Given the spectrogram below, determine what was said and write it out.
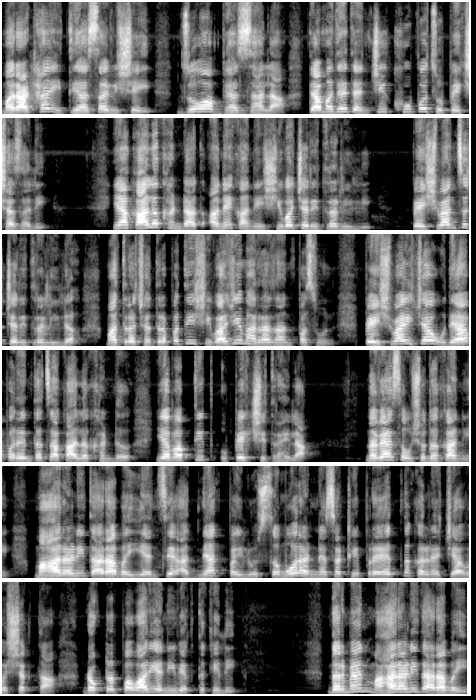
मराठा इतिहासाविषयी जो अभ्यास झाला त्यामध्ये त्यांची खूपच उपेक्षा झाली. या कालखंडात अनेकांनी शिवचरित्र लिहिली. पेशव्यांचं चरित्र लिहिलं. मात्र छत्रपती शिवाजी महाराजांपासून पेशवाईच्या उद्यापर्यंतचा कालखंड या बाबतीत उपेक्षित राहिला. नव्या संशोधकांनी महाराणी ताराबाई यांचे अज्ञात पैलू समोर आणण्यासाठी प्रयत्न करण्याची आवश्यकता डॉक्टर पवार यांनी व्यक्त केली. दरम्यान महाराणी ताराबाई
